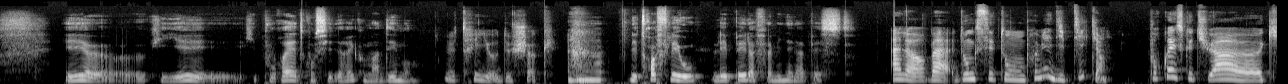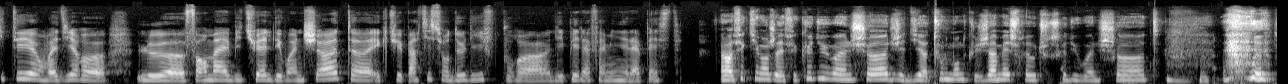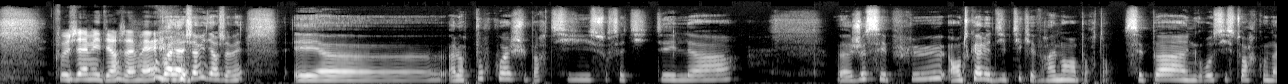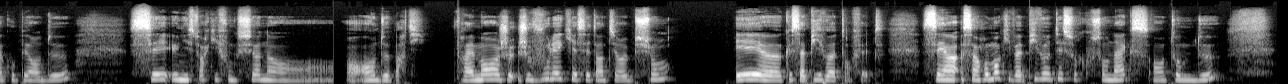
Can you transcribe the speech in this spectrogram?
et euh, qui pourrait être considéré comme un démon. Le trio de choc. Mm. Les trois fléaux, l'épée, la famine et la peste. Alors, bah, donc c'est ton premier diptyque. Pourquoi est-ce que tu as euh, quitté, on va dire, euh, le euh, format habituel des one-shots et que tu es parti sur deux livres pour l'épée, la famine et la peste? Alors effectivement, j'avais fait que du one shot. J'ai dit à tout le monde que jamais je ferais autre chose que du one shot. Faut jamais dire jamais. voilà, jamais dire jamais. Et alors pourquoi je suis partie sur cette idée-là? Euh, je sais plus. En tout cas, le diptyque est vraiment important. C'est pas une grosse histoire qu'on a coupée en deux. C'est une histoire qui fonctionne en, en, deux parties. Vraiment, je, voulais qu'il y ait cette interruption et euh, que ça pivote en fait. C'est un, roman qui va pivoter sur son axe en tome 2.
